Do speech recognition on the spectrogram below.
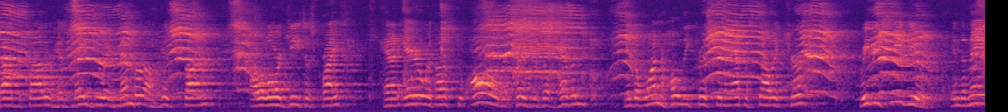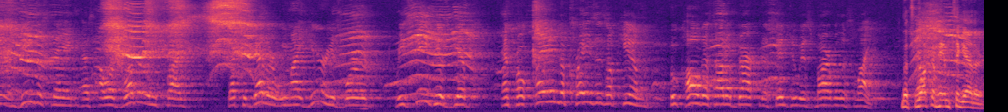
God the Father has made you a member of his Son, our Lord Jesus Christ, and an heir with us to all the treasures of heaven in the one holy Christian and apostolic church. We receive you in the name, in Jesus' name, as our brother in Christ, that together we might hear his word, receive his gift, and proclaim the praises of him who called us out of darkness into his marvelous light. Let's welcome him together.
